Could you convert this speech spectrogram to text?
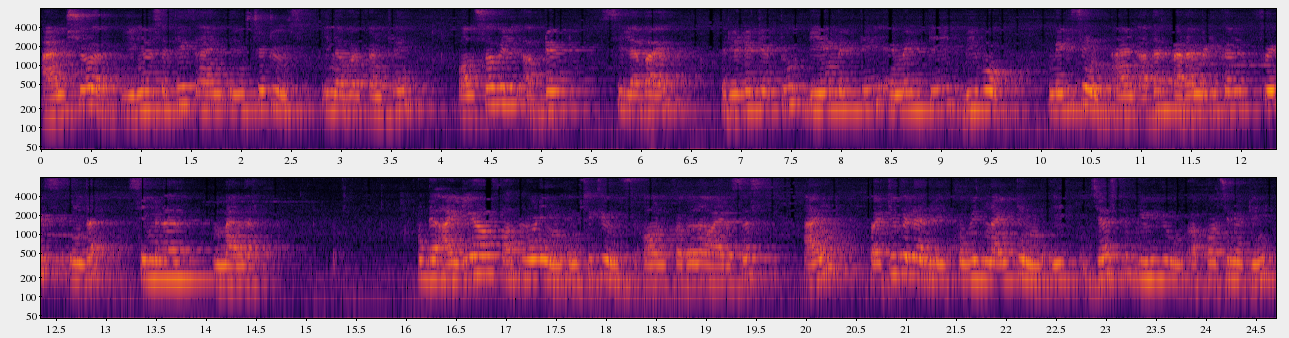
I am sure universities and institutes in our country also will update syllabi related to DMLT, MLT, BVOC, medicine and other paramedical fields in the similar manner. The idea of uploading MCQs on coronaviruses and particularly COVID-19 is just to give you opportunity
